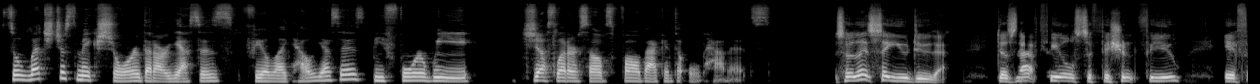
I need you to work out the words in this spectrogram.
so let's just make sure that our yeses feel like hell yeses before we just let ourselves fall back into old habits. So let's say you do that. Does that feel sufficient for you? If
